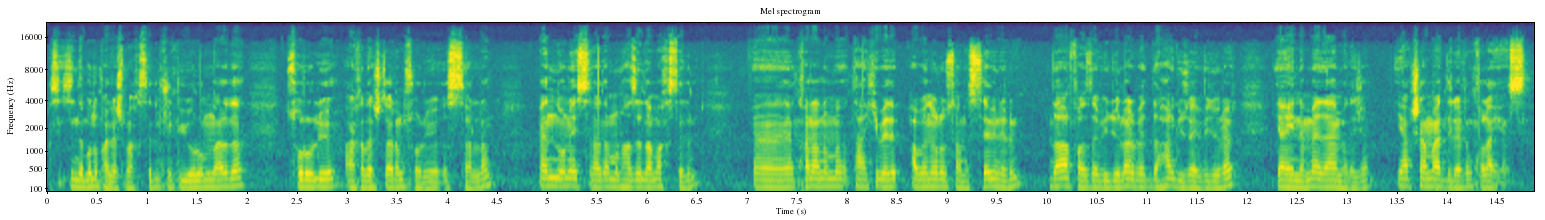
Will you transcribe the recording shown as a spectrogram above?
Sizinle bunu paylaşmak istedim. Çünkü yorumlarda soruluyor. Arkadaşlarım soruyor ısrarla. Ben de ona istinaden bunu hazırlamak istedim. Ee, kanalımı takip edip abone olursanız sevinirim. Daha fazla videolar ve daha güzel videolar yayınlamaya devam edeceğim. İyi akşamlar dilerim. Kolay gelsin.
